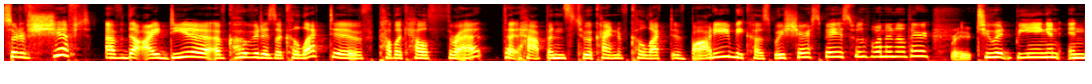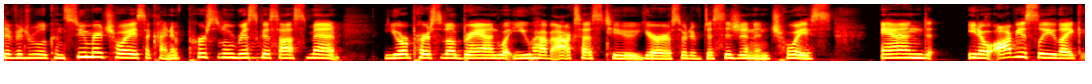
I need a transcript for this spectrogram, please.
sort of shift of the idea of COVID as a collective public health threat that happens to a kind of collective body because we share space with one another, right. to it being an individual consumer choice, a kind of personal risk assessment your personal brand, what you have access to, your sort of decision and choice. And, you know, obviously, like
